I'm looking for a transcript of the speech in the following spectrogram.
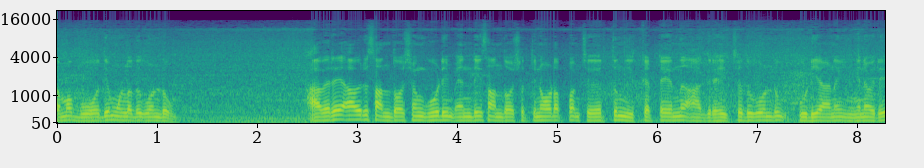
ഉത്തമ ബോധ്യമുള്ളത് കൊണ്ടും അവരെ ആ ഒരു സന്തോഷം കൂടിയും എന്റെ ഈ സന്തോഷത്തിനോടൊപ്പം ചേർത്ത് നിൽക്കട്ടെ എന്ന് ആഗ്രഹിച്ചതുകൊണ്ടും കൂടിയാണ് ഇങ്ങനെ ഒരു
